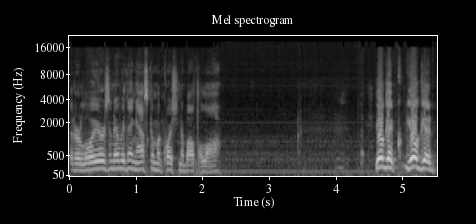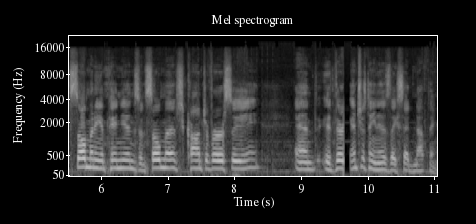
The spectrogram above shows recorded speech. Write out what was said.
that are lawyers and everything, ask them a question about the law. You'll get, you'll get so many opinions and so much controversy and it's very interesting is they said nothing.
